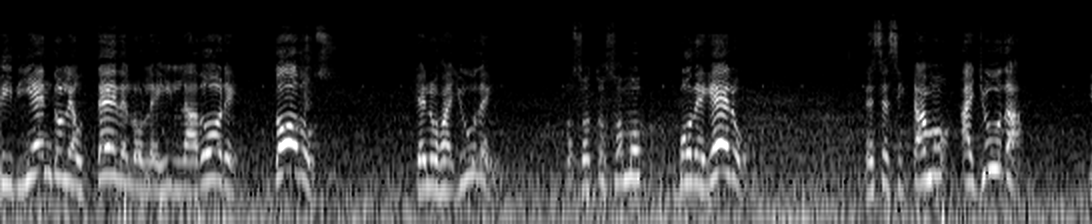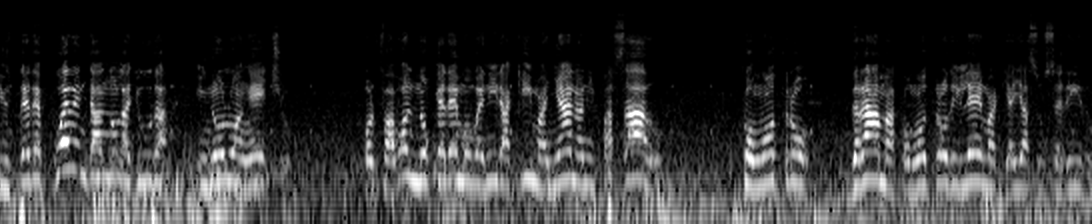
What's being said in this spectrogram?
pidiéndole a ustedes, los legisladores, todos, que nos ayuden. Nosotros somos bodegueros, necesitamos ayuda y ustedes pueden darnos la ayuda y no lo han hecho. Por favor, no queremos venir aquí mañana ni pasado con otro drama, con otro dilema que haya sucedido.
